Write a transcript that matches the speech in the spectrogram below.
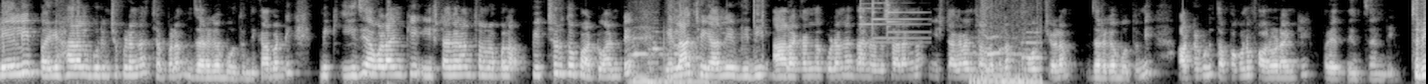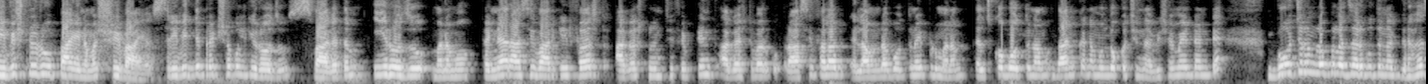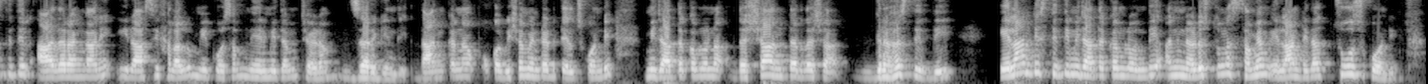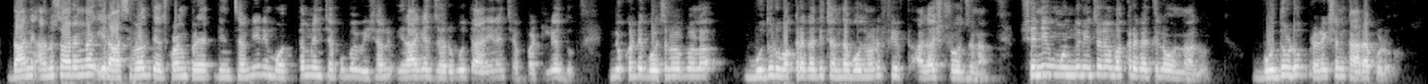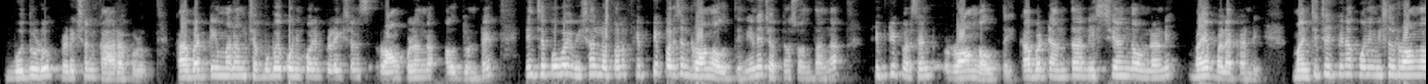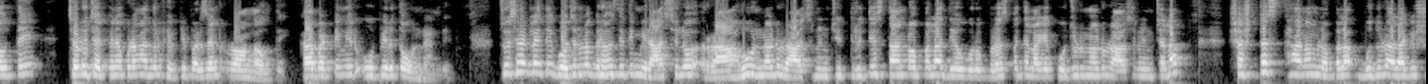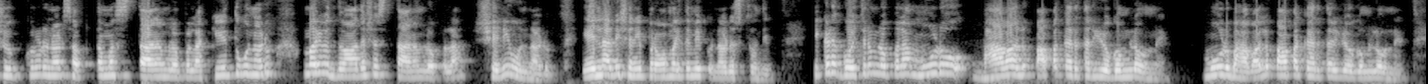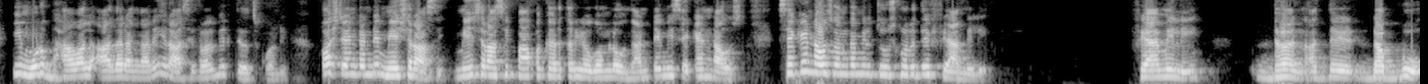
Daily పరిహారాల గురించి కూడా చెప్పడం జరగబోతుంది. కాబట్టి మీకు ఈజీ అవ్వడానికి ఇన్స్టాగ్రామ్ ఛానల్ పిక్చర్తో పాటు అంటే ఎలా చేయాలి విధి ఆ రకంగా కూడా దాని అనుసారంగా ఇన్స్టాగ్రామ్ చదువుల పోస్ట్ చేయడం జరగబోతుంది. అక్కడ కూడా తప్పకుండా ఫాలో అవడానికి ప్రయత్నించండి. శ్రీ విష్ణు రూపాయ నమ శివాయ. శ్రీ విద్య ప్రేక్షకులకి ఈ రోజు స్వాగతం. ఈ రోజు మనము కన్యా రాశి వారికి ఫస్ట్ ఆగస్ట్ నుంచి ఫిఫ్టీన్త్ ఆగస్ట్ వరకు రాశి ఫలాలు ఎలా ఉండబోతున్నాయి ఇప్పుడు మనం తెలుసుకోబోతున్నాము. దానికన్నా ముందు ఒక చిన్న విషయం ఏంటంటే గోచరం లోపల జరుగుతున్న గ్రహస్థితి ఆధారంగానే ఈ రాశి ఫలాలు మీకోసం నిర్మితం చేయడం జరిగింది. దానికన్నా ఒక విషయం ఏంటంటే తెలుసుకోండి. మీ జాతకంలో ఉన్న దశ అంతర్దశ గ్రహస్థితి ఎలాంటి స్థితి మీ జాతకంలో ఉంది అని నడుస్తున్న సమయం ఎలాంటిదా చూసుకోండి. దాని అనుసారంగా ఈ రాశి ఫలాలు తెలుసుకోవడానికి ప్రయత్నించండి. నేను మొత్తం నేను చెప్పబోయే విషయాలు ఇలాగే జరుగుతాయని నేను చెప్పట్లేదు. ఎందుకంటే గోచరంలో బుధుడు వక్రగతి చెందబోతున్నాడు ఫిఫ్త్ ఆగస్ట్ రోజున. శని ముందు నుంచి వక్రగతిలో ఉన్నాడు. బుధుడు ప్రొడిక్షన్ కారకుడు. బుధుడు ప్రొడిక్షన్ కారకుడు. కాబట్టి మనం చెప్పబోయే కొన్ని కొన్ని ప్రొడిక్షన్స్ రాంగ్ కూడా అవుతుంటాయి నేను చెప్పబోయే విషయాల లోపల ఫిఫ్టీ పర్సెంట్ రాంగ్ అవుతాయి. నేనే చెప్తాను సొంతంగా ఫిఫ్టీ పర్సెంట్ రాంగ్ అవుతాయి. కాబట్టి అంత నిశ్చయంగా ఉండండి భయపడకండి. మంచి చెప్పినా కొన్ని విషయాలు రాంగ్ అవుతాయి చెడు చెప్పినా కూడా అందులో ఫిఫ్టీ పర్సెంట్ రాంగ్ అవుతాయి. కాబట్టి మీరు ఊపిరితో ఉండండి. చూసినట్లయితే గోచరంలో గ్రహస్థితి మీ రాశిలో రాహు ఉన్నాడు. రాశి నుంచి తృతీయ స్థానం లోపల దేవుగురు బృహస్పతి అలాగే కుజుడు ఉన్నాడు. రాశి నుంచి అలా షష్ఠ స్థానం లోపల బుధుడు అలాగే శుక్రుడు ఉన్నాడు. సప్తమ స్థానం లోపల కేతు ఉన్నాడు. మరియు ద్వాదశ స్థానం లోపల శని ఉన్నాడు. ఏనాటి శని ప్రభావం అయితే మీకు నడుస్తుంది. ఇక్కడ గోచరం లోపల మూడు భావాలు పాపకర్తర యోగంలో ఉన్నాయి. మూడు భావాలు పాపకర్తర యోగంలో ఉన్నాయి. ఈ మూడు భావాల ఆధారంగానే ఈ రాశి ఫలాలు మీరు తెలుసుకోండి. ఫస్ట్ ఏంటంటే మేషరాశి. మేషరాశి పాపకర్తర యోగంలో ఉంది. అంటే మీ సెకండ్ హౌస్. సెకండ్ హౌస్ కనుక మీరు చూసుకున్నట్లయితే ఫ్యామిలీ. ఫ్యామిలీ. ధన్ అదే డబ్బు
